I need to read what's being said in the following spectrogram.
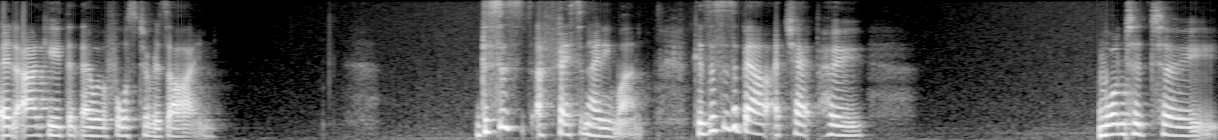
and argued that they were forced to resign. This is a fascinating one. Because this is about a chap who wanted to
